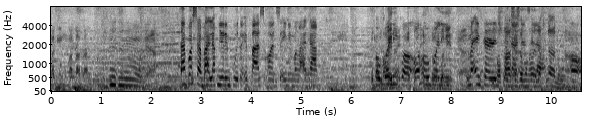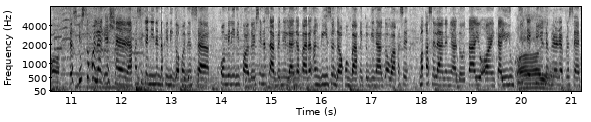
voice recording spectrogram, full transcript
maging mababa. Mm-mm. Kaya, Tapos sa balak niyo rin po ito i-pass on sa inyong mga anak. Hopefully po. O hopefully, yeah. ma-encourage po Papasa natin sa mga sila. anak niya, no? Oo. Tapos gusto ko lang i-share, ah, kasi kanina nakinig ako dun sa homily ni Father, sinasabi nila na parang ang reason daw kung bakit ito ginagawa, kasi makasalanan nga daw tayo, or kayo yung putik, Ay, yun yung oo. nagre-represent.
